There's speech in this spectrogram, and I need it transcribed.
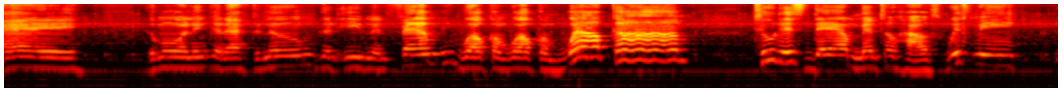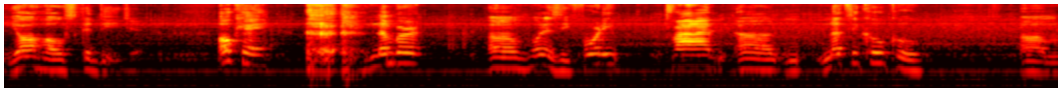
Hey, good morning, good afternoon, good evening, family. Welcome, welcome, welcome to this damn mental house with me, your host, Khadijah. Okay, number, um, what is he, 45, uh, Nutsy Cuckoo, um,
